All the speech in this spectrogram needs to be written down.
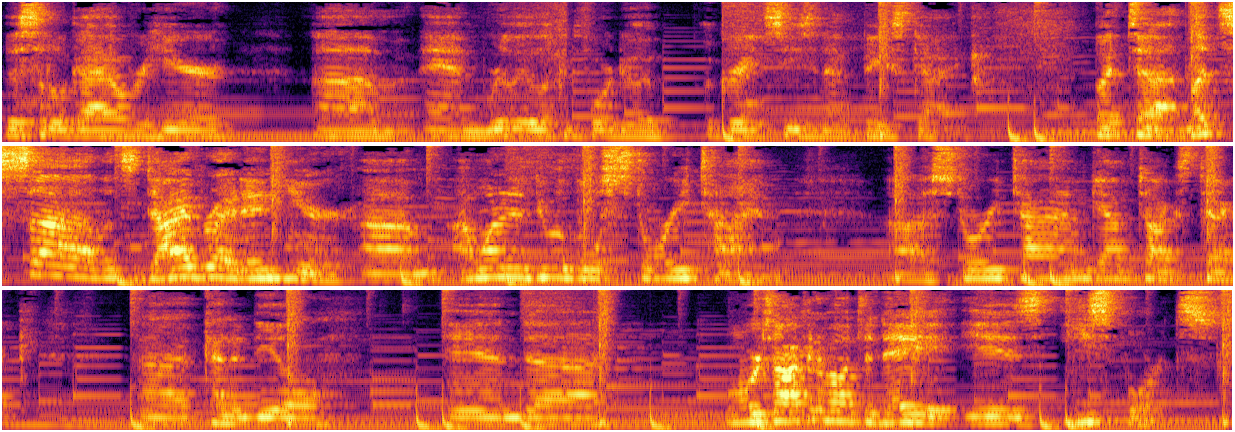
this little guy over here um, and really looking forward to a, a, great season at Big Sky. But uh, let's uh, let's dive right in here. Um, I wanted to do a little story time, uh, story time, Gav Talks Tech uh, kind of deal. And uh, what we're talking about today is esports.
